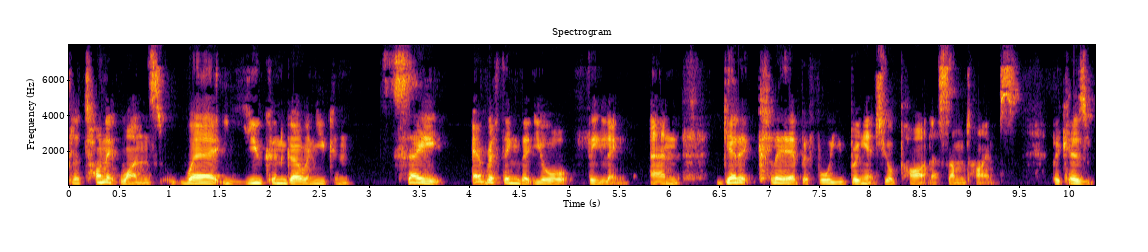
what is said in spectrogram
platonic ones, where you can go and you can say everything that you're feeling and get it clear before you bring it to your partner sometimes. Because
